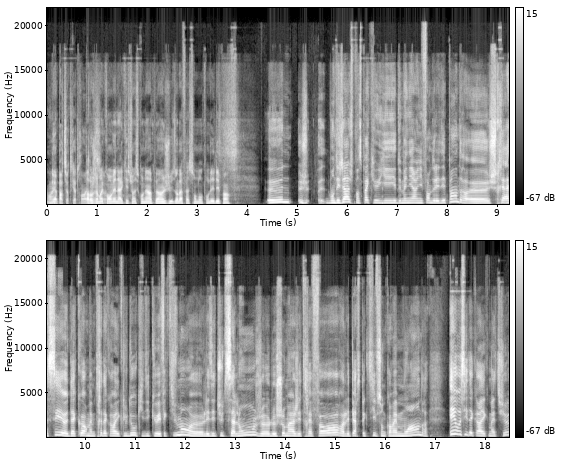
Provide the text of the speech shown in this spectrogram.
Ouais. mais à partir de 90. Pardon, j'aimerais euh, qu'on revienne à la question est-ce qu'on est un peu injuste dans la façon dont on les dépeint Euh, je- euh, bon, déjà, je pense pas qu'il y ait de manière uniforme de les dépeindre. Euh, je serais assez d'accord, même très d'accord avec Ludo, qui dit que effectivement, euh, les études s'allongent, le chômage est très fort, les perspectives sont quand même moindres. Et aussi d'accord avec Mathieu,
